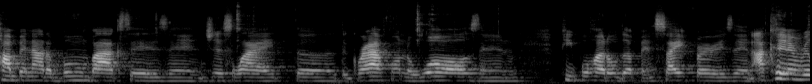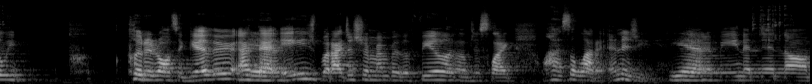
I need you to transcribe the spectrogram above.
pumping out of boom boxes and just like the the graph on the walls and people huddled up in ciphers and I couldn't really p- put it all together at that age, but I just remember the feeling of just like, wow, it's a lot of energy. You know Yeah. what I mean? And then um,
